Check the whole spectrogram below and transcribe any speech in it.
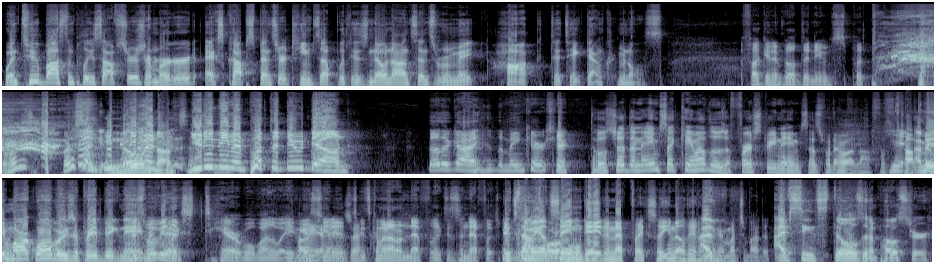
When two Boston police officers are murdered, ex-cop Spencer teams up with his no-nonsense roommate Hawk to take down criminals. Fucking didn't even s- put. What is, what is like no even- nonsense? You didn't even put the dude down. The other guy, the main character. Those are the names that came up. Those are the first three names. That's what I went off of. Yeah, top I mean, billing. Mark Wahlberg's a pretty big name. This movie there. looks terrible, by the way. Have you Oh, guys yeah, seen it it? is, right. it's coming out on Netflix. It's a Netflix movie. It's coming out horrible. same day to Netflix, so you know they don't I've- care much about it. I've seen stills and a poster.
